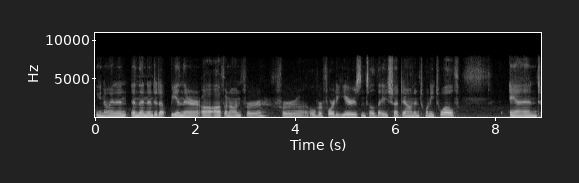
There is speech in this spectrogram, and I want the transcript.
you know and and then ended up being there uh, off and on for for uh, over 40 years until they shut down in 2012 and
